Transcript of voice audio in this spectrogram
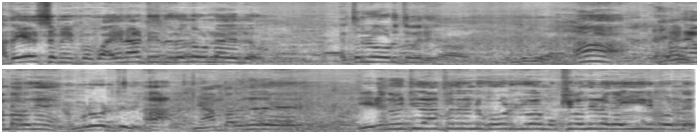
അതേസമയം ഇപ്പോൾ വയനാട്ടിൽ ദുരന്തം ഉണ്ടായല്ലോ. എത്ര രൂപ കൊടുത്തവര് ആ ഞാൻ പറഞ്ഞത് ആ ഞാൻ പറഞ്ഞത് എഴുന്നൂറ്റി നാൽപ്പത്തിരണ്ട് കോടി രൂപ മുഖ്യമന്ത്രിയുടെ കയ്യിൽ ഇരിപ്പുണ്ട്.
